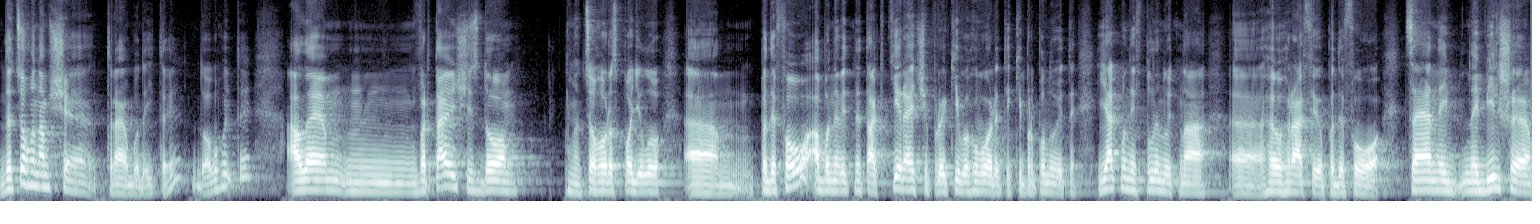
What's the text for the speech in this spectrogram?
до цього нам ще треба буде йти, довго йти. Але вертаючись до цього розподілу ем, ПДФО, або навіть не так, ті речі, про які ви говорите, які пропонуєте, як вони вплинуть на е, географію ПДФО, це найбільше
